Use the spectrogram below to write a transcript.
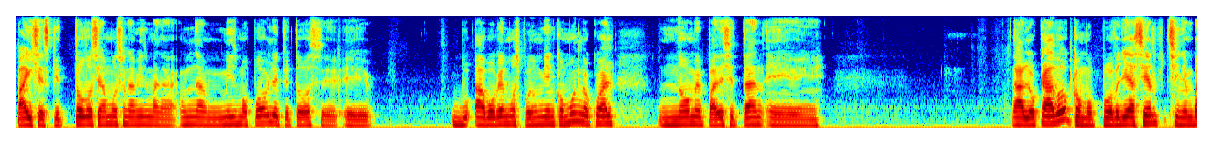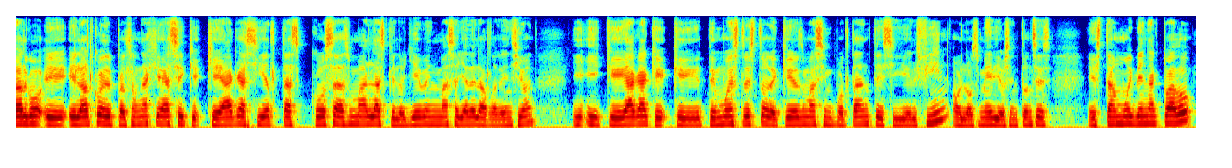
países, que todos seamos una misma, un mismo pueblo y que todos aboguemos por un bien común, lo cual no me parece tan alocado como podría ser. Sin embargo, eh, el arco del personaje hace que, haga ciertas cosas malas que lo lleven más allá de la redención. Y, que haga que, te muestre esto de qué es más importante, si el fin o los medios. Entonces está muy bien actuado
